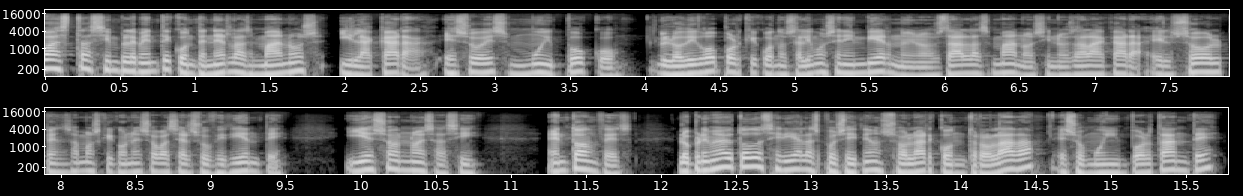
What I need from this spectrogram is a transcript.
basta simplemente con tener las manos y la cara, eso es muy poco. Lo digo porque cuando salimos en invierno y nos da las manos y nos da la cara el sol, pensamos que con eso va a ser suficiente, y eso no es así. Entonces, lo primero de todo sería la exposición solar controlada, eso muy importante,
